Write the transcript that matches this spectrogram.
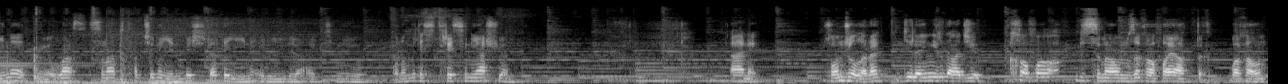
yine etmiyor. Lan sınav kitapçığına 25 lira de yine 50 lira etmiyor. Onun bir de stresini yaşıyorsun. Yani sonuç olarak Girengir'de acı kafa bir sınavımıza kafaya attık. Bakalım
